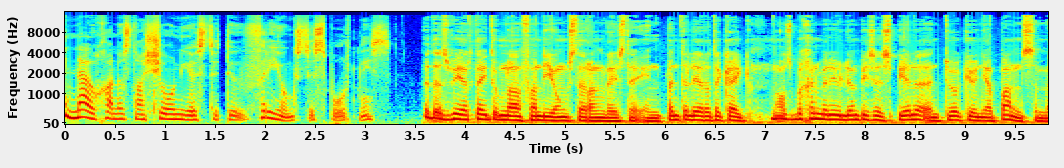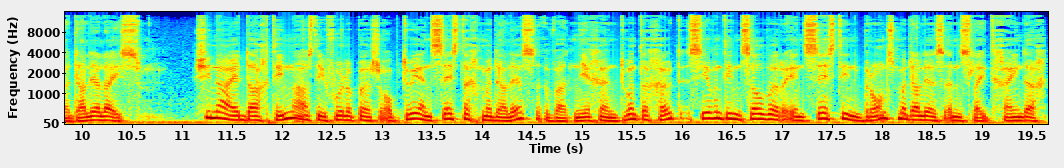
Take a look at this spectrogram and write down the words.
En nou gaan ons na Shaun Jooste toe vir die jongste sportnuus. Dit is weer tyd om na van die jongste ranglyste en puntelere te kyk. Ons begin met die Olimpiese spele in Tokio in Japan se medaljelys. China het dag 10 as die voorlopers op 62 medaljes wat 29 goud, 17 silwer en 16 brons medaljes insluit geëindig.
